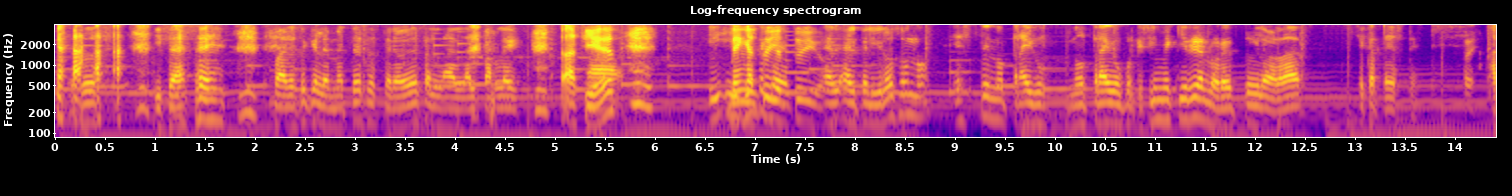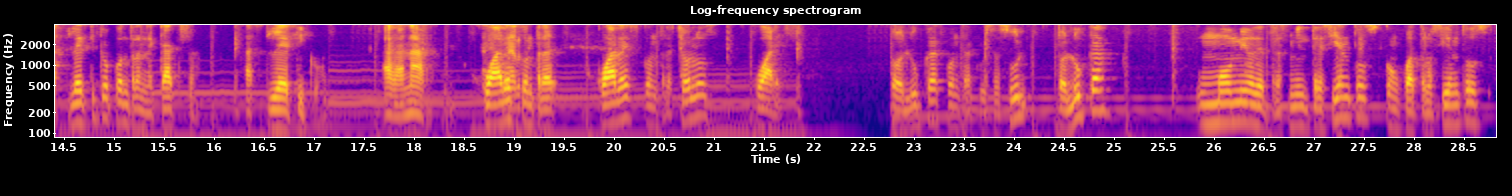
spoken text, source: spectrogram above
y se hace, parece que le metes esteroides al, al, parlay. Así ah, es. Y, Venga, el tuyo, el tuyo. El, peligroso no, este no traigo, no traigo, porque sí me quiero ir a Loreto y la verdad, chécate este. Atlético contra Necaxa. Atlético a ganar. Juárez contra Juárez contra Cholos, Juárez. Toluca contra Cruz Azul, Toluca. Un momio de 3.300 con 400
